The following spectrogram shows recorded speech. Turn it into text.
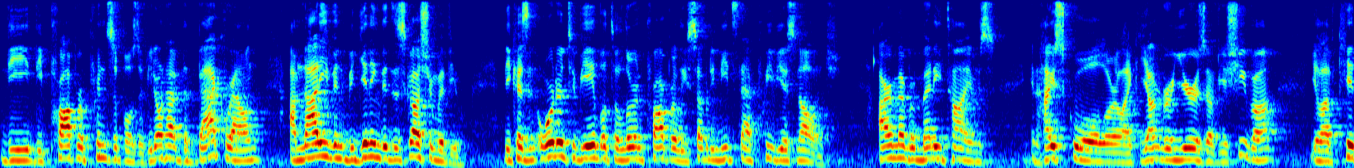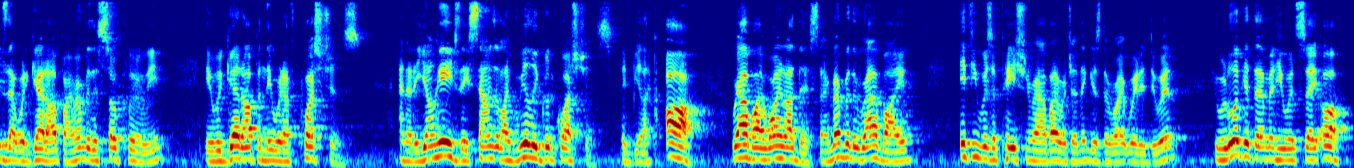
the, the proper principles, if you don't have the background, I'm not even beginning the discussion with you. Because in order to be able to learn properly, somebody needs to have previous knowledge. I remember many times in high school or like younger years of yeshiva, you'll have kids that would get up. I remember this so clearly. They would get up and they would have questions. And at a young age, they sounded like really good questions. They'd be like, oh, Rabbi, why not this? I remember the rabbi, if he was a patient rabbi, which I think is the right way to do it, he would look at them and he would say, "Oh,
